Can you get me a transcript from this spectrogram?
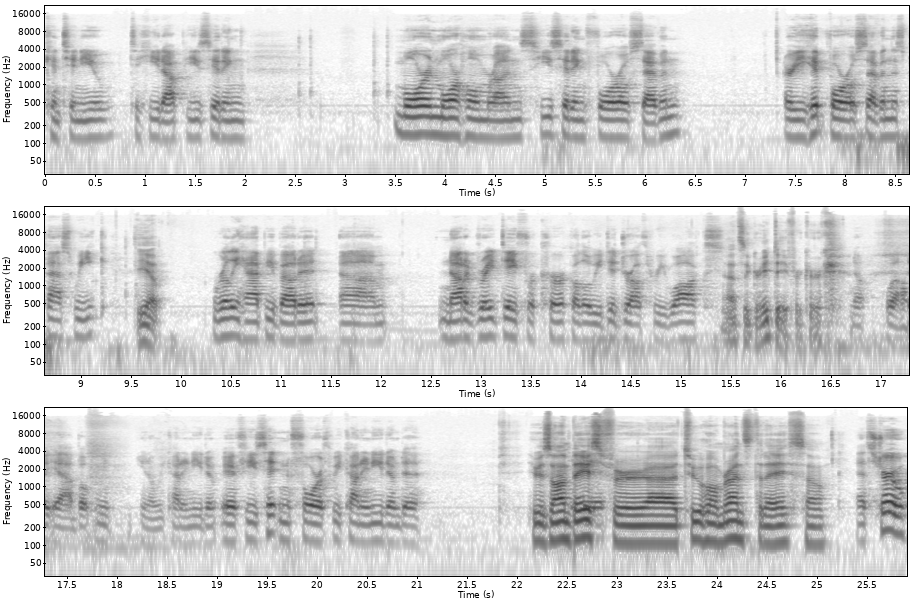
continue to heat up. He's hitting more and more home runs. He's hitting 407, or he hit 407 this past week. Yep. Really happy about it. Um, not a great day for Kirk, although he did draw three walks. That's a great day for Kirk. No, well, yeah, but we, you know, we kind of need him. If he's hitting fourth, we kind of need him to. He was on base hit. for uh, two home runs today, so That's true.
